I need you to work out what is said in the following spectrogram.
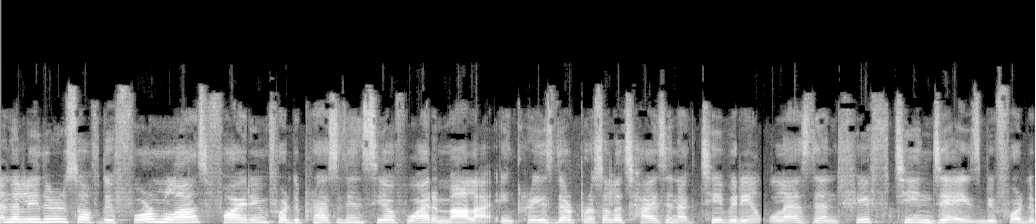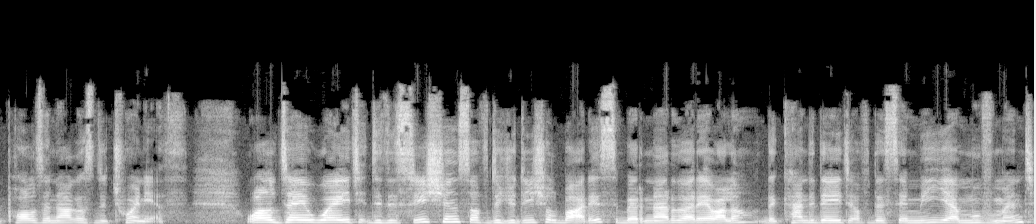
And the leaders of the formulas fighting for the presidency of Guatemala increased their proselytizing activity less than 15 days before the polls on August the 20th. While they wait the decisions of the judicial bodies, Bernardo Arevalo, the candidate of the Semilla movement,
